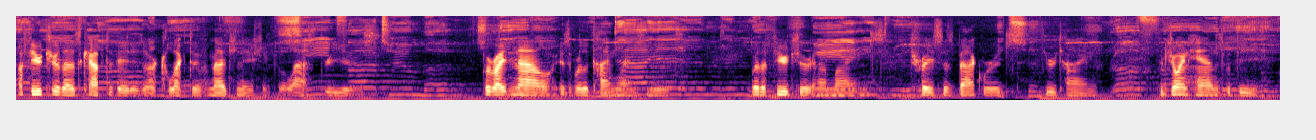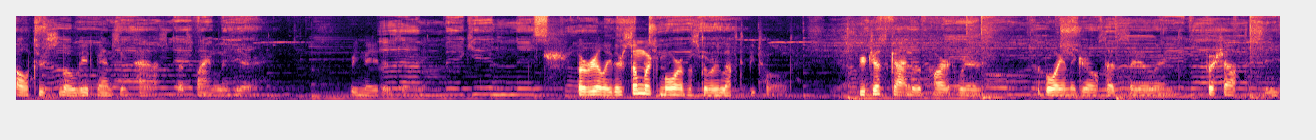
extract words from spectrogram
A future that has captivated our collective imagination for the last three years. But right now is where the timelines meet, where the future in our minds traces backwards through time to join hands with the all too slowly advancing past that's finally here. We made it. But really, there's so much more of the story left to be told. We've just gotten to the part where the boy and the girl set sail and push off to sea.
